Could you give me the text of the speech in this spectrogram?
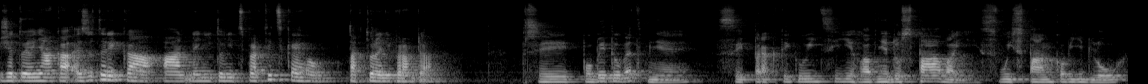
že to je nějaká ezoterika a není to nic praktického, tak to není pravda. Při pobytu ve tmě si praktikující hlavně dospávají svůj spánkový dluh,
